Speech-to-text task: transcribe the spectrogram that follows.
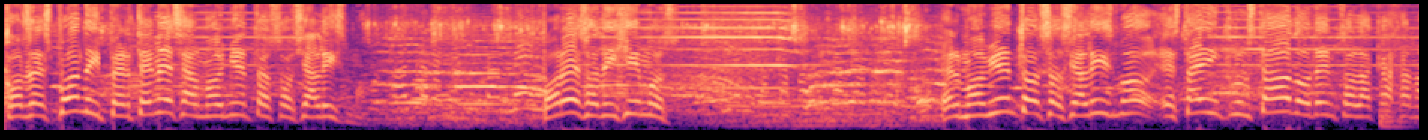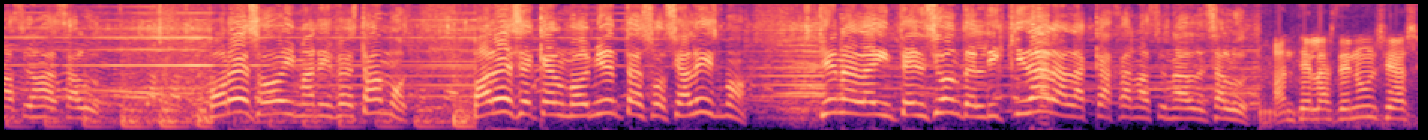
corresponde y pertenece al movimiento socialismo. Por eso dijimos, el movimiento socialismo está incrustado dentro de la Caja Nacional de Salud. Por eso hoy manifestamos, parece que el movimiento socialismo tiene la intención de liquidar a la Caja Nacional de Salud. Ante las denuncias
